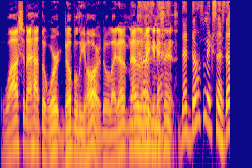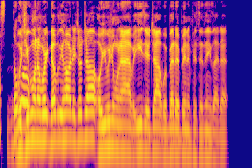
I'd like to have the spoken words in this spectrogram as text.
Why should I have to work doubly hard though? Like that, that doesn't make any sense. That does make sense. That's the would you want to work doubly hard at your job, or you would you want to have an easier job with better benefits and things like that?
